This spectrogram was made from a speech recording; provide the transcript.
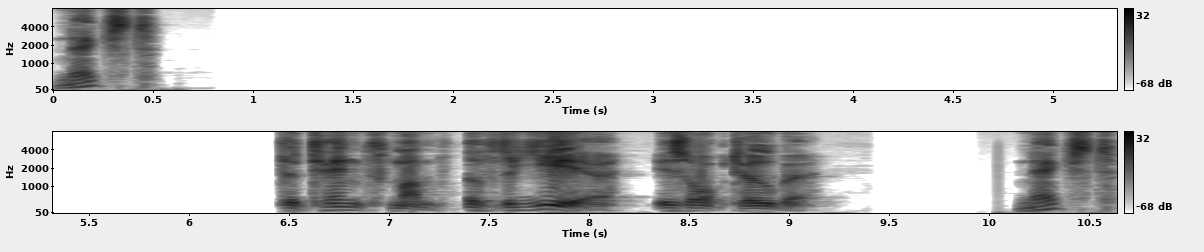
Next. The tenth month of the year is October. Next.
